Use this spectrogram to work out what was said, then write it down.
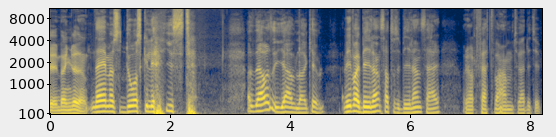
i den grejen. Nej men så då skulle jag, just det. Alltså det här var så jävla kul. Vi var i bilen, satt oss i bilen så här. Och det var fett varmt, vi hade typ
